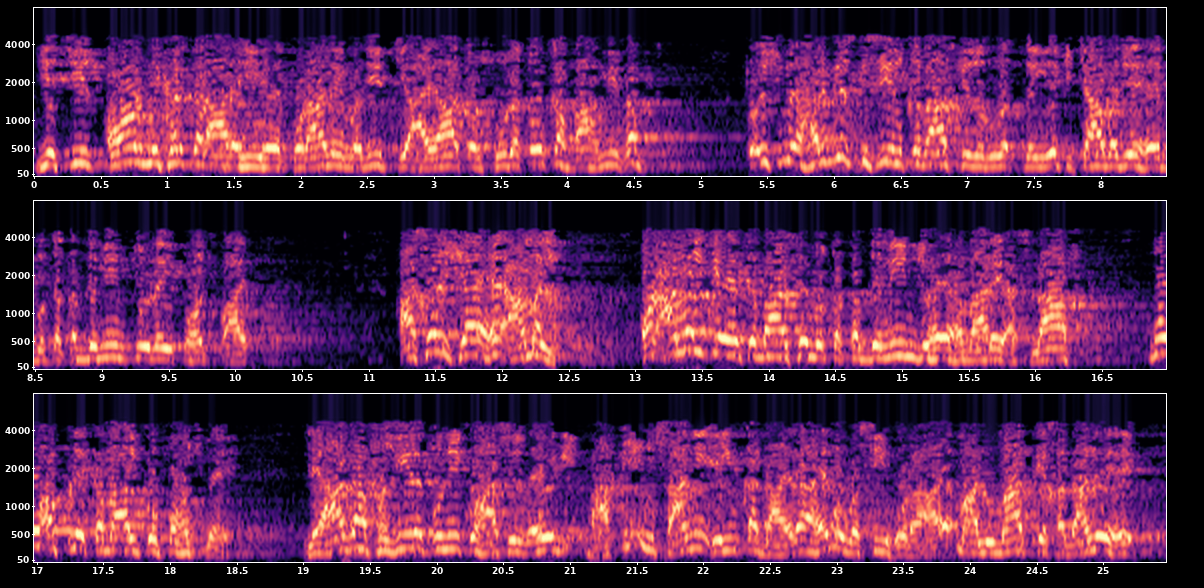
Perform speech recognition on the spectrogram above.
یہ چیز اور نکھر کر آ رہی ہے قرآن مجید کی آیات اور صورتوں کا باہمی ربط تو اس میں ہرگز کسی انقباس کی ضرورت نہیں ہے کہ کیا وجہ ہے، متقدمین کیوں نہیں پہنچ پائے۔ اصل شے ہے عمل۔ اور عمل کے اعتبار سے متقدمین جو ہے ہمارے اسلاف، وہ اپنے کمال کو پہنچ گئے۔ لہذا فضیلت انہی کو حاصل رہے گی۔ باقی انسانی علم کا دائرہ ہے، وہ وسیع ہو رہا ہے، معلومات کے خزانے ہیں۔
